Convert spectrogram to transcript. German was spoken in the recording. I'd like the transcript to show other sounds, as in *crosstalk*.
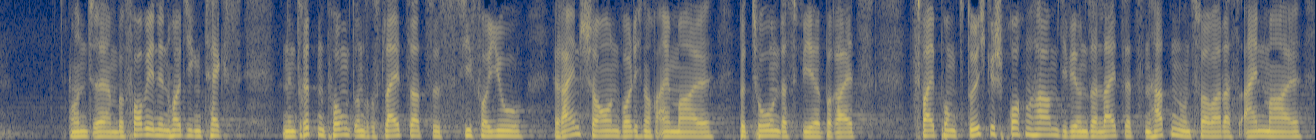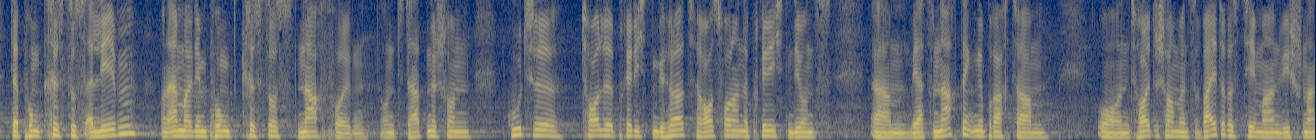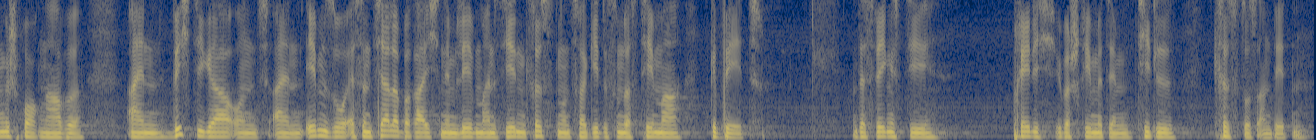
Und ähm, bevor wir in den heutigen Text, in den dritten Punkt unseres Leitsatzes C4U reinschauen, wollte ich noch einmal betonen, dass wir bereits zwei Punkte durchgesprochen haben, die wir in unseren Leitsätzen hatten. Und zwar war das einmal der Punkt Christus erleben und einmal den Punkt Christus nachfolgen. Und da hatten wir schon gute, tolle Predigten gehört, herausfordernde Predigten, die uns ähm, ja, zum Nachdenken gebracht haben. Und heute schauen wir uns ein weiteres Thema an, wie ich schon angesprochen habe, ein wichtiger und ein ebenso essentieller Bereich in dem Leben eines jeden Christen. Und zwar geht es um das Thema Gebet. Und deswegen ist die Predigt überschrieben mit dem Titel Christus anbeten.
